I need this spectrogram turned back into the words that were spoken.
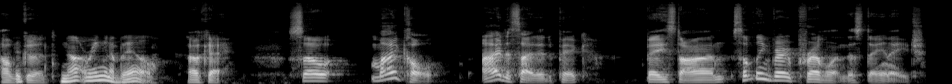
Oh, It's good. Not ringing a bell. Okay. So, my cult, I decided to pick based on something very prevalent in this day and age,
